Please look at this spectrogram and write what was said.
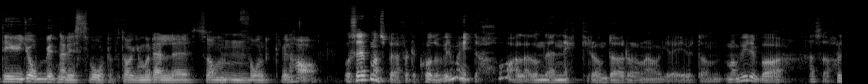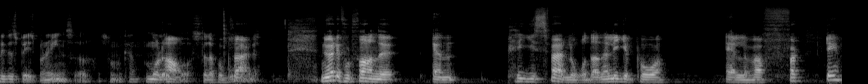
det är ju jobbigt när det är svårt att få tag i modeller som Mm. folk vill ha. Och så att man spelar 40K då vill man ju inte ha alla de där Necron-dörrarna och grejer utan man vill ju bara alltså, ha lite Space Marines och, som man kan måla Ja, upp och ställa på Så bordet. det. Nu är det fortfarande en prisvärd låda. Den ligger på 1140.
